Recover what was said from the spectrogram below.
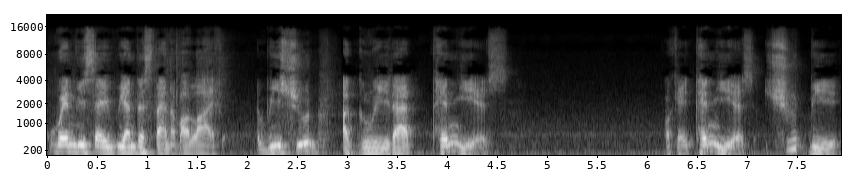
when we say we understand about life we should agree that 10 years okay 10 years should be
